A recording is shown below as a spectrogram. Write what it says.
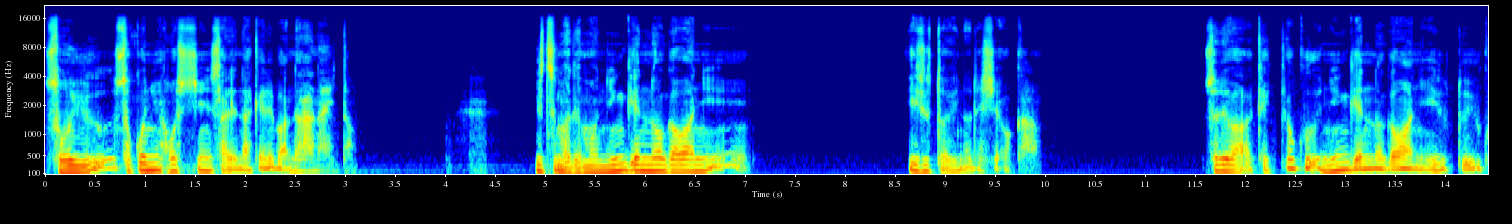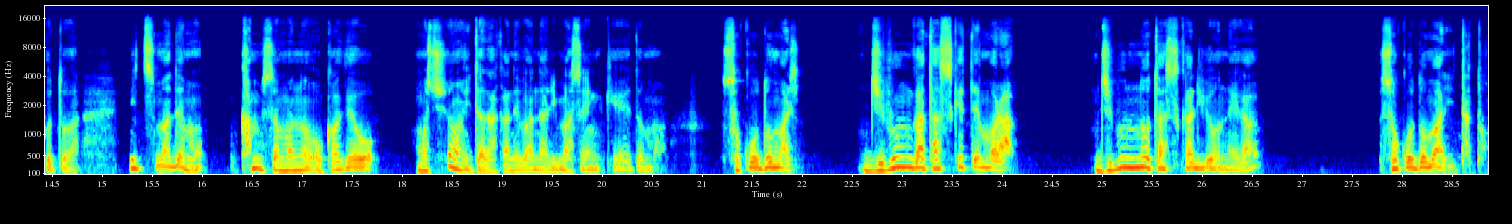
そういうそこに発信されなければならないと。いつまでも人間の側にいるというのでしょうか。それは結局人間の側にいるということはいつまでも神様のおかげをもちろんいただかねばなりませんけれどもそこ止まり自分が助けてもらう自分の助かりを願う。そこ止まりだと。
